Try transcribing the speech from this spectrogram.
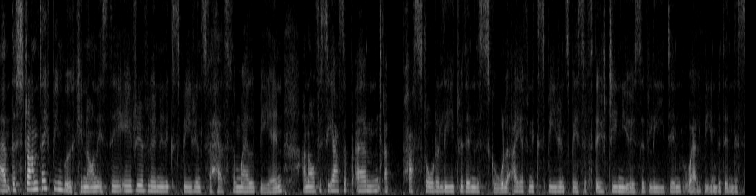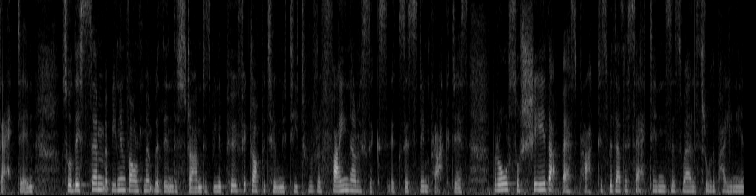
Um, the strand I've been working on is the area of learning experience for health and well-being and obviously as a, um, a pastoral lead within the school I have an experience base of 13 years of leading well-being within the setting. So this um, being involvement within the strand has been a perfect opportunity to refine our ex existing practice but also share that best practice with other settings as well through the Pioneer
